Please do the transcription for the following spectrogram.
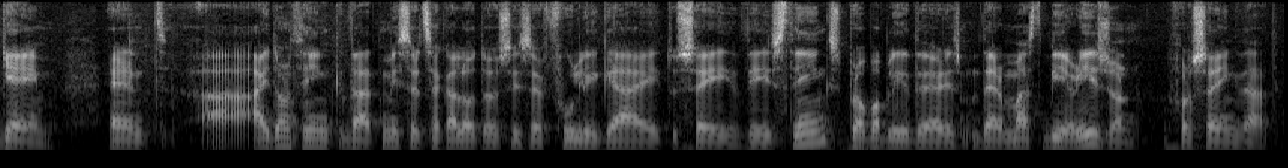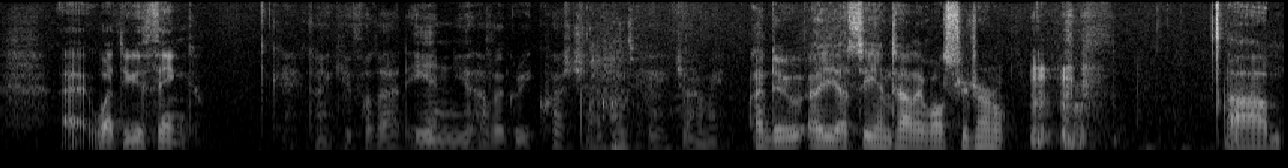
game. And uh, I don't think that Mr. Tsakalotos is a fully guy to say these things. Probably there, is, there must be a reason for saying that. Uh, what do you think? Okay, thank you for that. Ian, you have a Greek question. Okay, Jeremy. I do. Uh, yes, Ian Talley, Wall Street Journal. um,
